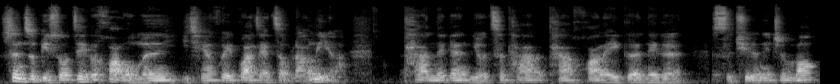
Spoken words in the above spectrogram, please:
甚至比如说这个画我们以前会挂在走廊里啊，他那个有一次他他画了一个那个死去的那只猫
